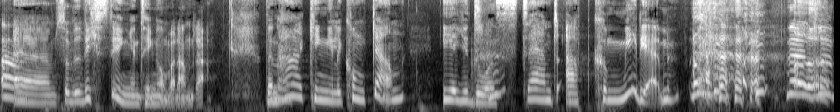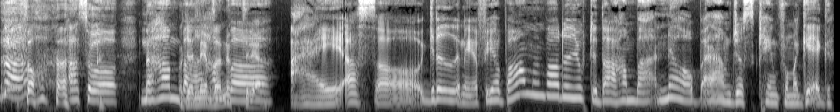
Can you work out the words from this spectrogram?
Eh, så vi visste ingenting om varandra. Den här King eller Konkan är ju då en stand-up comedian. Nej sluta. Alltså när han bara... Okej, levde han upp bara, till det? Nej, alltså grejen är, för jag bara, "Ah, men vad har du gjort idag? Han bara, no, but I'm just came from a gig.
